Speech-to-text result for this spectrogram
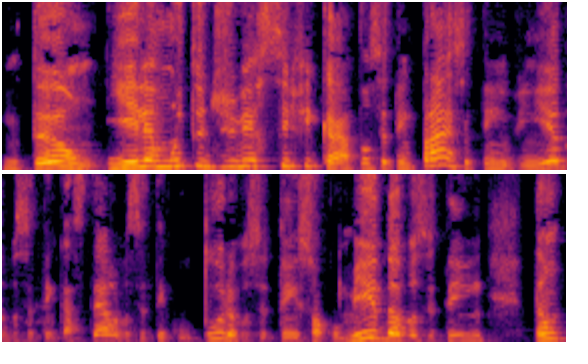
Então, e ele é muito diversificado. Então, você tem praia, você tem vinhedo, você tem castelo, você tem cultura, você tem só comida, você tem. Então,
